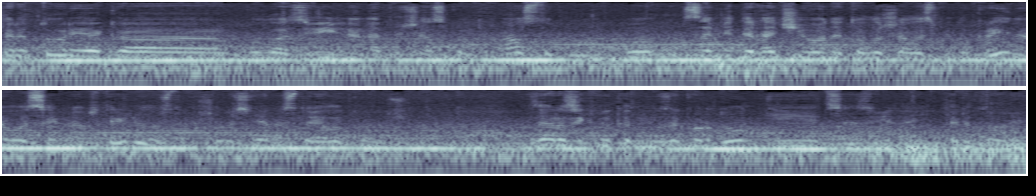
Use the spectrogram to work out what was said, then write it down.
територія, яка була звільнена під час контрнаступу, бо самі дергачі вони то лишались під Україною, але сильно обстрілювалися, тому що росіяни стояли поруч. Зараз їх виконуємо за кордон і це звільнені території.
